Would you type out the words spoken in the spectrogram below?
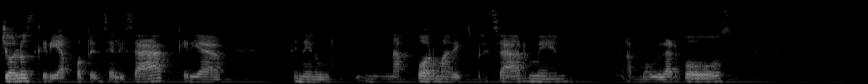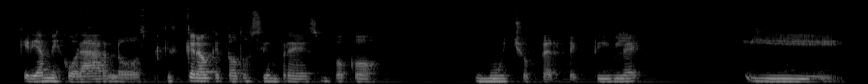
yo los quería potencializar, quería tener una forma de expresarme, a modular voz, quería mejorarlos, porque creo que todo siempre es un poco mucho perfectible y,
